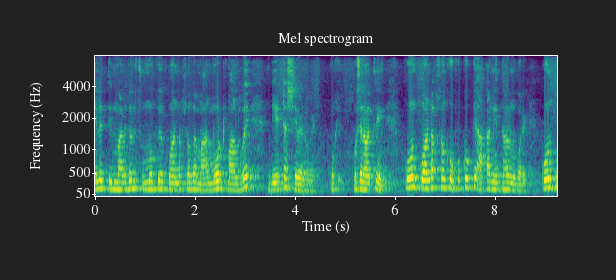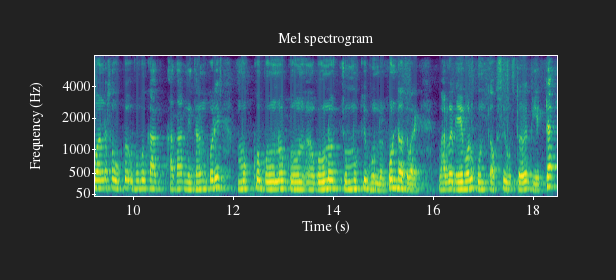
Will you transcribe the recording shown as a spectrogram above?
এল এর তিন মানের জন্য চুম্বকীয় কোয়ান্টাম সংখ্যা মান মোট মান হবে ডি সেভেন হবে। ওকে কোশ্চেন নাম্বার তিন কোন কোয়ান্টাম সংখ্যা উপকক্ষে আকার নির্ধারণ করে? কোন কোয়ান্টাম সংখ্যা উপ- উপকক্ষে আকার নির্ধারণ করে? মুখ্য গৌণ গৌণ চুম্বকীয় ঘূর্ণন কোনটা হতে পারে? ভালো করে ভেবে বলো, কোনটা অবশ্যই উত্তর হবে বিয়েরটা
